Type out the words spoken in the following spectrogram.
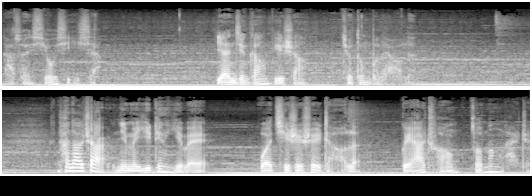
打算休息一下。眼睛刚闭上就动不了了。看到这儿，你们一定以为我其实睡着了，鬼压床做梦来着，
